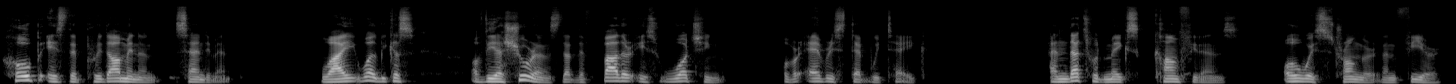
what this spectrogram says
hope is the predominant sentiment. Why? Well, because of the assurance that the Father is watching over every step we take. And that's what makes confidence always stronger than fear.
